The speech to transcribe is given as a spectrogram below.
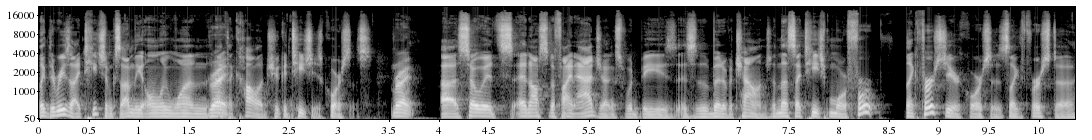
Like the reason I teach them because I'm the only one Right. at the college who can teach these courses. right. Uh, so it's and also to find adjuncts would be is, is a bit of a challenge unless I teach more for like first year courses, like first uh,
